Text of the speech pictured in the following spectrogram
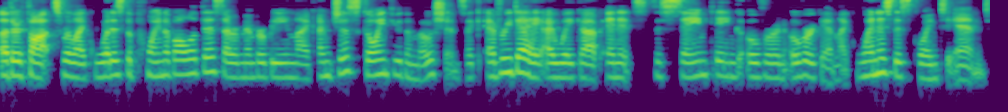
other thoughts were like, what is the point of all of this? I remember being like, I'm just going through the motions. Like every day I wake up and it's the same thing over and over again. Like, when is this going to end?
